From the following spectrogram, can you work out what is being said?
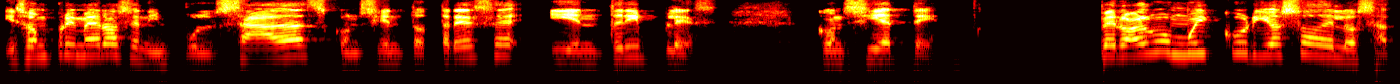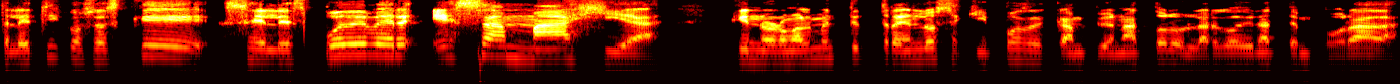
y son primeros en impulsadas con 113 y en triples con 7. Pero algo muy curioso de los Atléticos es que se les puede ver esa magia que normalmente traen los equipos de campeonato a lo largo de una temporada.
